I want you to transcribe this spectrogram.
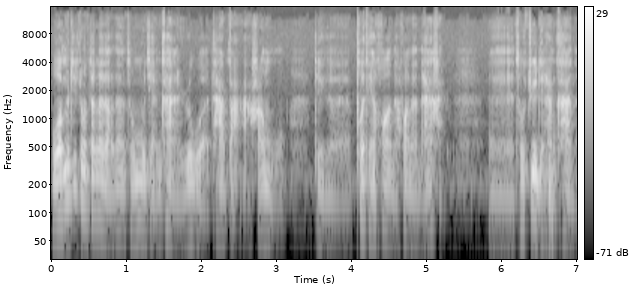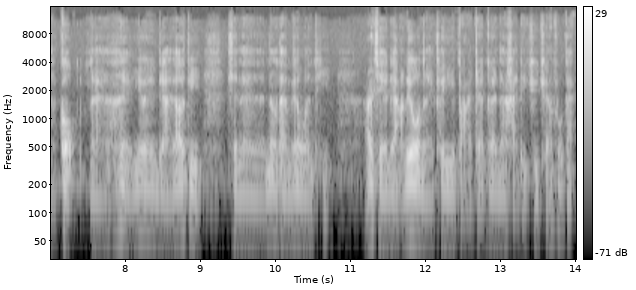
我们这种弹道导弹从目前看，如果它把航母这个破天荒的放到南海，呃，从距离上看呢够，呃，因为两幺 D 现在弄它没有问题，而且两六呢可以把整个南海地区全覆盖。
